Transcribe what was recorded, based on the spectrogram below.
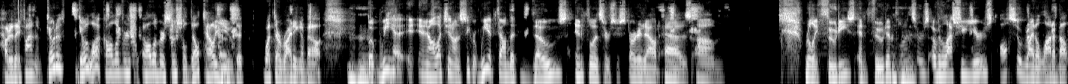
How do they find them? Go to go look all over all over social. They'll tell you that what they're writing about. Mm-hmm. But we have, and I'll let you in on a secret. We have found that those influencers who started out as um, really foodies and food mm-hmm. influencers over the last few years also write a lot about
